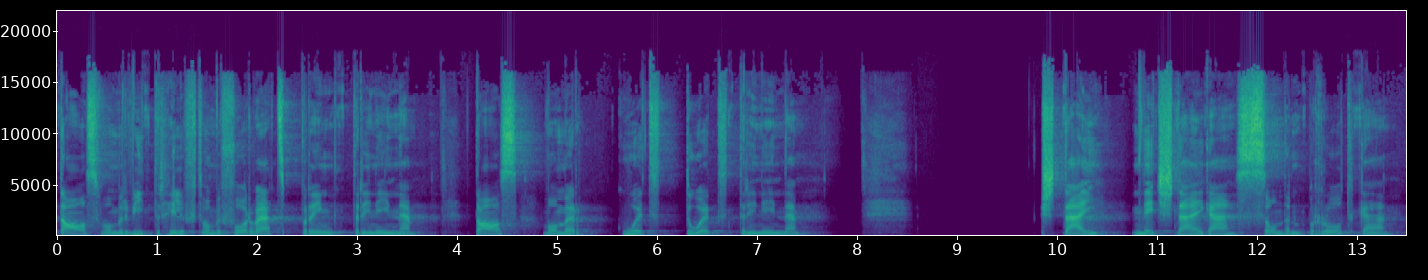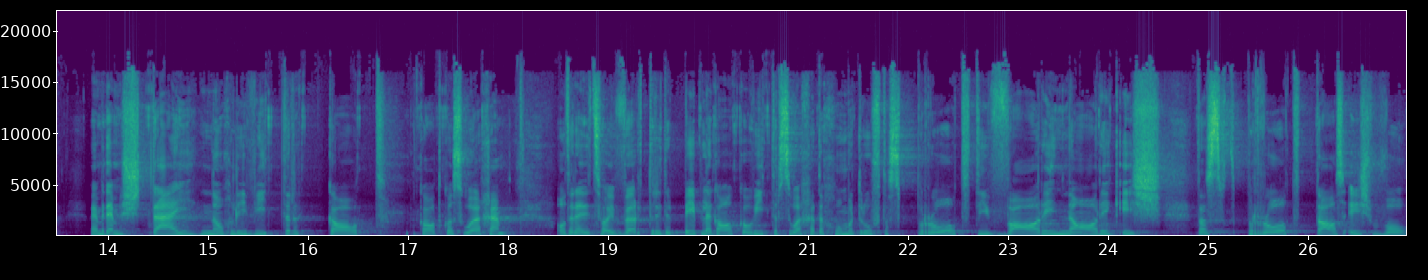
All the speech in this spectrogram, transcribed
das, was mir weiterhilft, was mir vorwärts bringt drinnen. Das, was mir gut tut drinnen. Stein, nicht Stein geben, sondern Brot geben. Wenn man dem Stein noch bisschen weiter geht, geht suchen, oder wenn ich zwei Wörter in der Bibel geht, weitersuchen, dann kommen wir darauf, dass Brot die wahre Nahrung ist. Dass Brot das ist, was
